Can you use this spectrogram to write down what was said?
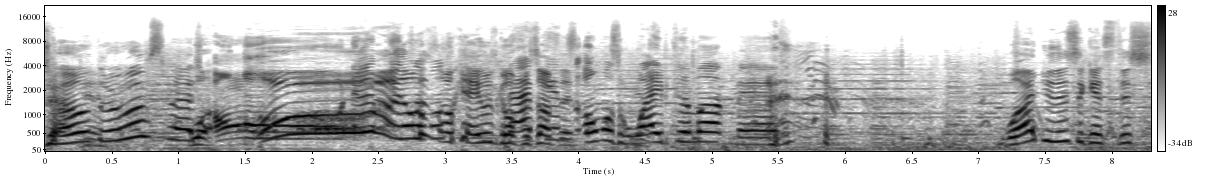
down throw up smash. Well, oh, oh that was- okay, he was going for something. almost wiped him up, man. Well, I do this against this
